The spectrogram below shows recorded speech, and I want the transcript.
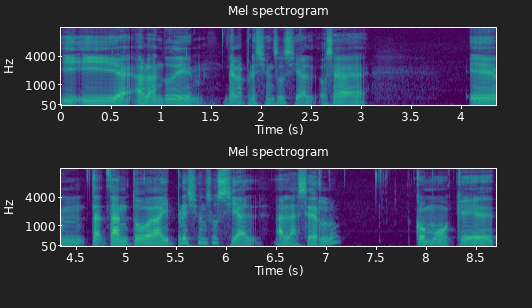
Y, eh, hablando de, la presión social, o sea, em, tanto hay presión social al hacerlo como que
